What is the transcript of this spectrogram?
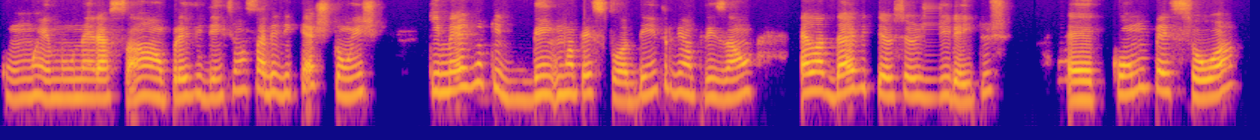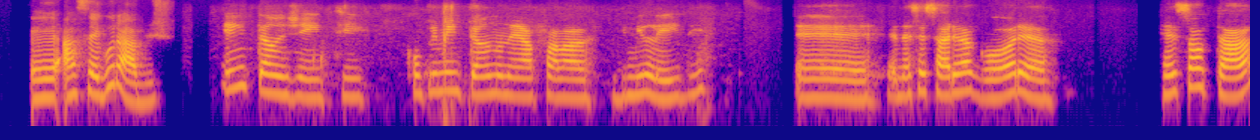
com remuneração, previdência, uma série de questões que mesmo que uma pessoa dentro de uma prisão, ela deve ter os seus direitos é, como pessoa é, assegurados. Então, gente, complementando né, a fala de Milady, é, é necessário agora ressaltar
